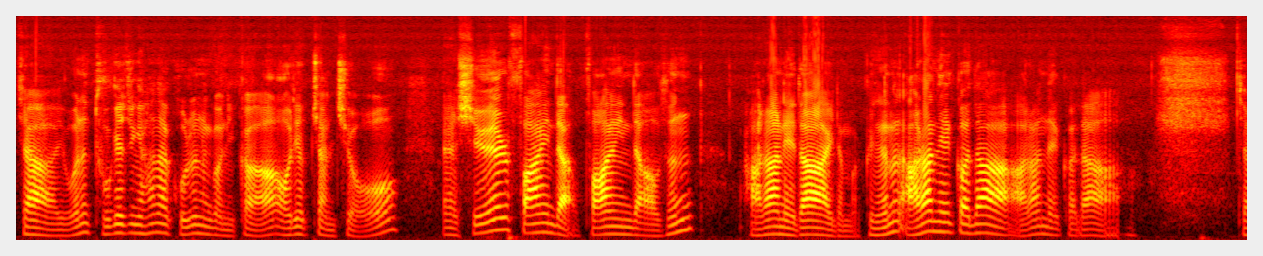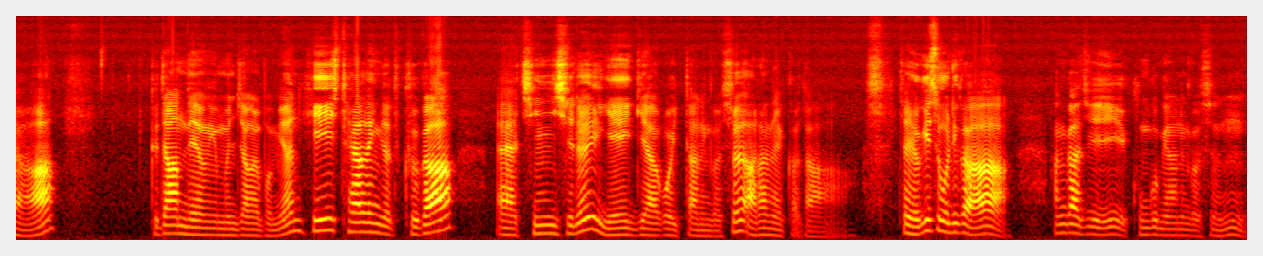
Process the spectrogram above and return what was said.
자, 이거는 두 개 중에 하나 고르는 거니까 어렵지 않죠. She will find out. find out은 알아내다 이런 말. 그녀는 알아낼 거다. 알아낼 거다. 자, 그 다음 내용의 문장을 보면 He is telling the 그가 진실을 얘기하고 있다는 것을 알아낼 거다. 자, 여기서 우리가 한 가지 궁금해하는 것은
